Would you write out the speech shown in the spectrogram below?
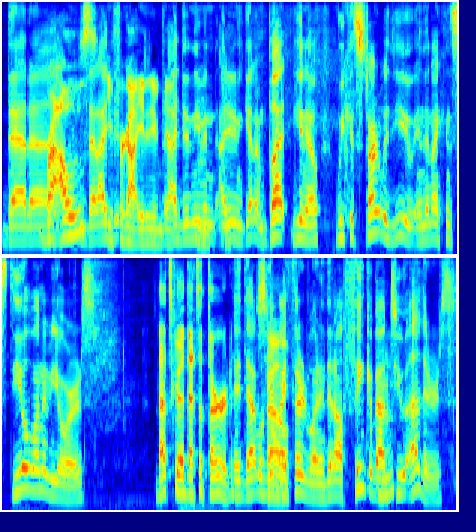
that uh Brows that I you did- forgot you didn't even get I didn't Mm. even I didn't even get them. But you know, we could start with you, and then I can steal one of yours. That's good. That's a third. And that will So, get my third one, and then I'll think about two others,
